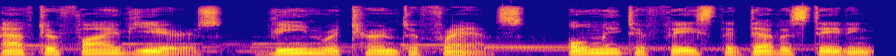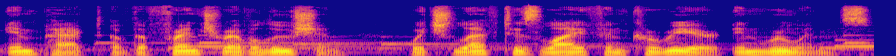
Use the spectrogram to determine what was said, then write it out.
After five years, Vien returned to France, only to face the devastating impact of the French Revolution, which left his life and career in ruins.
